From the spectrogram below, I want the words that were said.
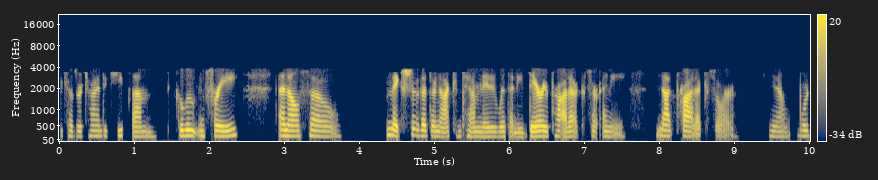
because we're trying to keep them gluten free and also make sure that they're not contaminated with any dairy products or any nut products or you know we're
